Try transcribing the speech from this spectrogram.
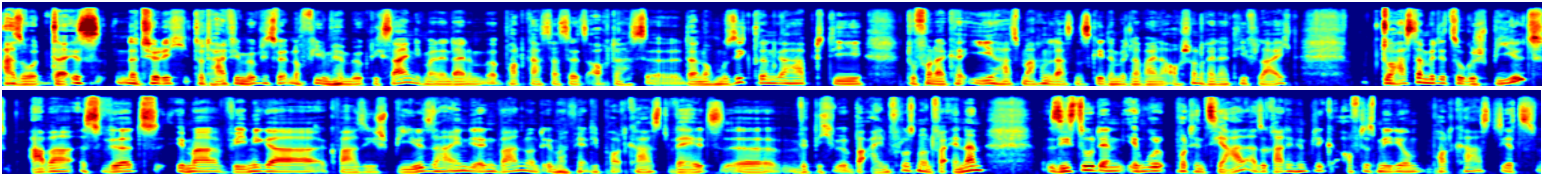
Also da ist natürlich total viel möglich. Es wird noch viel mehr möglich sein. Ich meine, in deinem Podcast hast du jetzt auch da hast, äh, da noch Musik drin gehabt, die du von der KI hast machen lassen. Das geht ja mittlerweile auch schon relativ leicht. Du hast damit jetzt so gespielt, aber es wird immer weniger quasi Spiel sein irgendwann und immer mehr die Podcast-Welt äh, wirklich beeinflussen und verändern. Siehst du denn irgendwo Potenzial, also gerade im Hinblick auf das Medium Podcast, jetzt äh,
